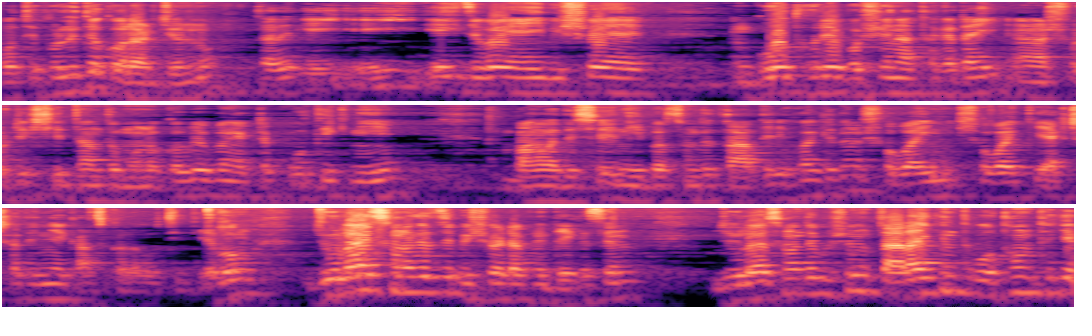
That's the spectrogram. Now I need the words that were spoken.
প্রতিফলিত করার জন্য। তাদের এই এই এই যে এই বিষয়ে গো ধরে বসে না থাকাটাই সঠিক সিদ্ধান্ত মনে করবে এবং একটা প্রতীক নিয়ে বাংলাদেশে নির্বাচনটা তাড়াতাড়ি হয়, কিন্তু সবাই, সবাইকে একসাথে নিয়ে কাজ করা উচিত। এবং জুলাই সনদের যে বিষয়টা আপনি দেখেছেন, জুলাই সনদের বিষয় তারাই কিন্তু প্রথম থেকে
